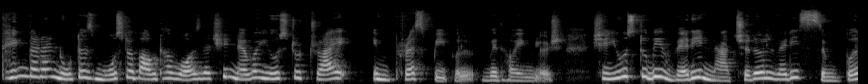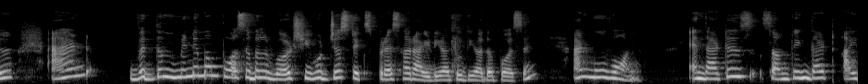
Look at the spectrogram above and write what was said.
Thing that i noticed most about her was that she never used to try impress people with her english. She used to be very natural very simple and with the minimum possible words she would just express her idea to the other person and move on. And that is something that i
